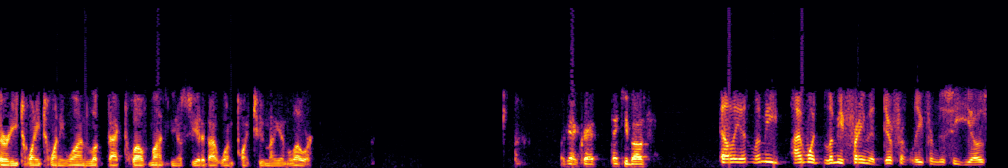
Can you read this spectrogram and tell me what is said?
30, 2021, look back 12 months, and you'll see it about 1.2 million lower. Okay, great. Thank you both. Elliot, let me I'm what let me frame it differently from the CEO's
